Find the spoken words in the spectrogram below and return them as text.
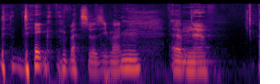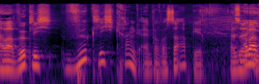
denken. Weißt du, was ich meine? Mhm. Ähm, Ne. Aber wirklich, wirklich krank einfach, was da abgeht. Also Aber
